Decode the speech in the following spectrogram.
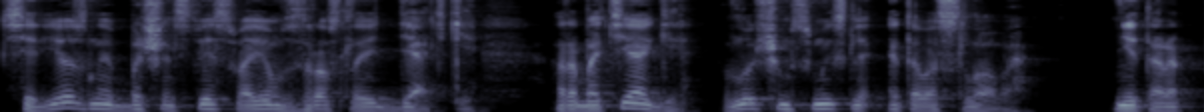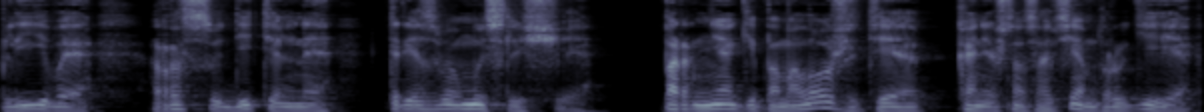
Серьезные в большинстве своем взрослые дядьки. Работяги, в лучшем смысле этого слова. Неторопливые, рассудительные, трезвомыслящие. Парняги помоложе, те, конечно, совсем другие.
